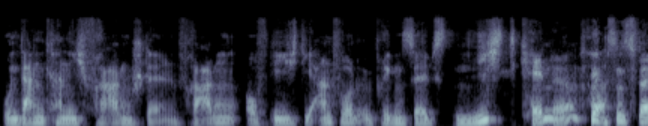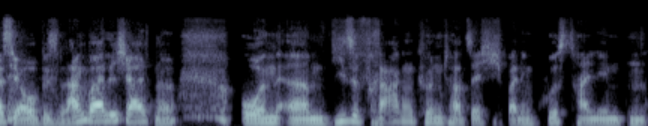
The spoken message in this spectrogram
und dann kann ich Fragen stellen. Fragen, auf die ich die Antwort übrigens selbst nicht kenne, ja, sonst wäre es ja auch ein bisschen langweilig halt. Ne? Und ähm, diese Fragen können tatsächlich bei den Kursteilnehmenden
